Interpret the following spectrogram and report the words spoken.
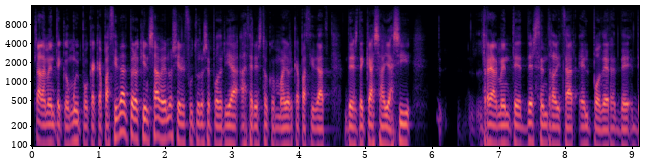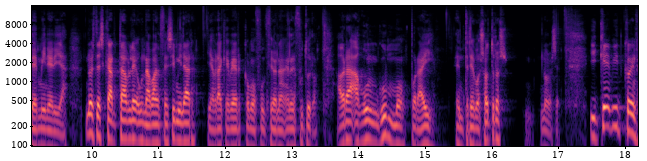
claramente con muy poca capacidad, pero quién sabe ¿no? si en el futuro se podría hacer esto con mayor capacidad desde casa y así realmente descentralizar el poder de, minería. No es descartable un avance similar y habrá que ver cómo funciona en el futuro. ¿Habrá algún gummo por ahí entre vosotros? No lo sé. ¿Y qué Bitcoin,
